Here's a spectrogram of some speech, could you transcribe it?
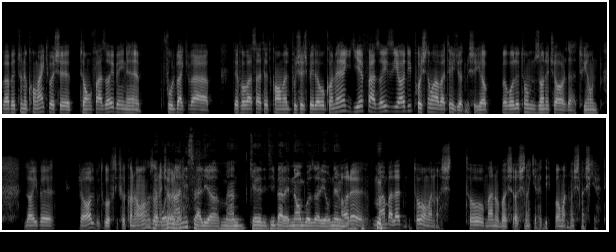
و بتونه کمک باشه تا اون فضای بین فولبک و دفاع وسطت کامل پوشش پیدا بکنه یه فضای زیادی پشت محوطه ایجاد میشه. یا به قول تو zone 14 توی اون live رئال بود گفتی فکر کنم zone 14 من نیست ولی من کردیتی برای نامگذاری اون نمی‌دونم. آره من بلد تو با من آشت تو منو باش آشنا کردی با من آشناش کردی.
